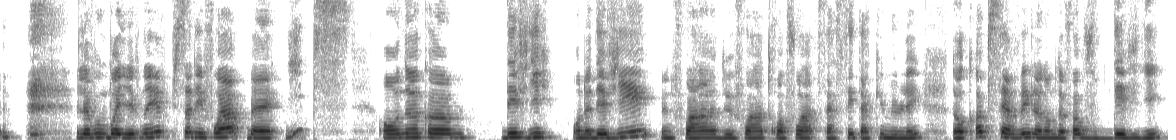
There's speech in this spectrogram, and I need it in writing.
là, vous me voyez venir, puis ça, des fois, ben, hips, on a comme dévié. On a dévié une fois, deux fois, trois fois, ça s'est accumulé. Donc, observez le nombre de fois où vous déviez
